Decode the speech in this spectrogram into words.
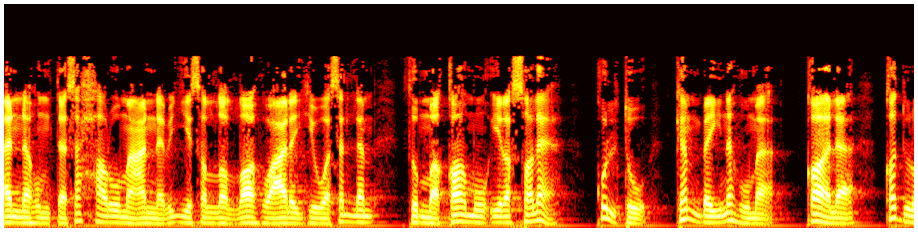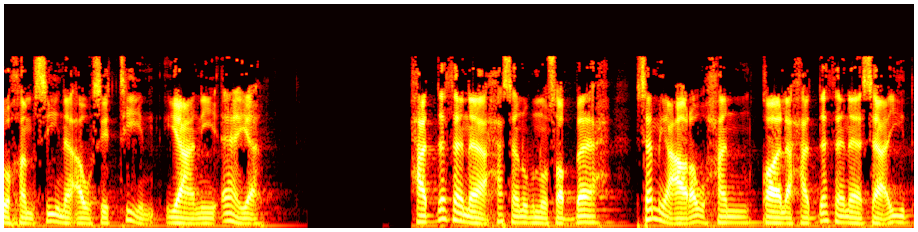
أنهم تسحروا مع النبي صلى الله عليه وسلم ثم قاموا إلى الصلاة. قلت كم بينهما؟ قال قدر خمسين أو ستين يعني آية. حدثنا حسن بن صباح سمع روحا قال حدثنا سعيد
